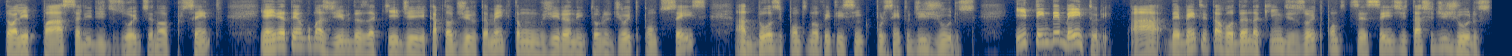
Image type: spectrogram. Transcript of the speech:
Então ali passa ali de 18, 19%. E ainda tem algumas dívidas aqui de capital de giro também, que estão girando em torno de 8,6% a 12,95% de juros. E tem debenture. A debenture está rodando aqui em 18,16% de taxa de juros.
